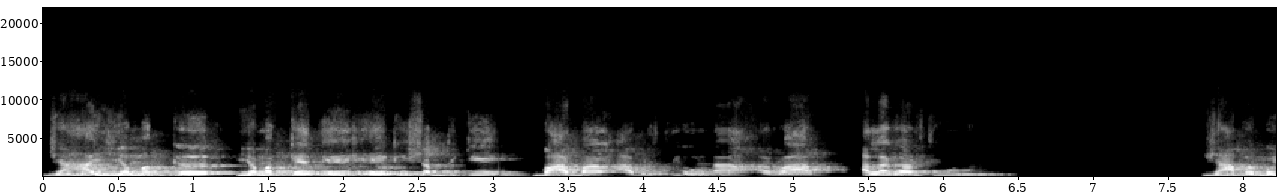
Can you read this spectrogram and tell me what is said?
जहाँ यमक यमक कहते हैं एक ही शब्द की बार बार आवृत्ति होना, हर बार अलग अर्थ होना। यहाँ पर वो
